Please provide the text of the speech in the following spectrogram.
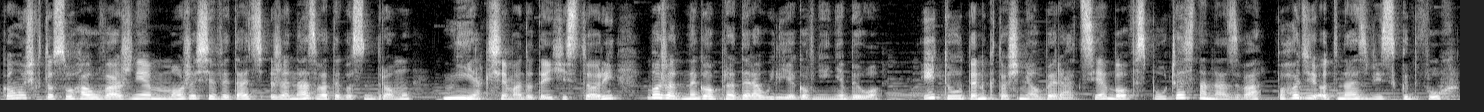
Komuś, kto słucha uważnie, może się wydać, że nazwa tego syndromu nijak się ma do tej historii, bo żadnego Pradera Williego w niej nie było. I tu ten ktoś miałby rację, bo współczesna nazwa pochodzi od nazwisk dwóch,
